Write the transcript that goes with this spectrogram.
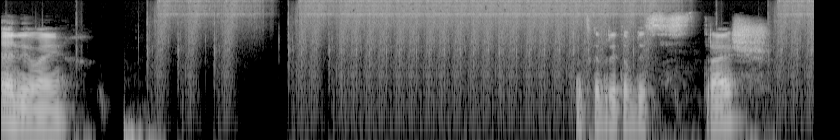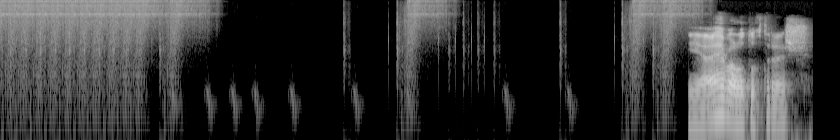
Anyway. Let's get rid of this trash. Yeah, I have a lot of trash.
